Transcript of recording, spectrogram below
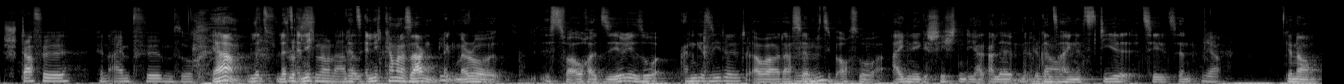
Staffel in einem Film. So. Ja, letzt, letztendlich, letztendlich kann man das sagen. Black Mirror ist zwar auch als Serie so angesiedelt, aber da hast du ja im Mhm. Prinzip auch so eigene Geschichten, die halt alle mit einem Genau. ganz eigenen Stil erzählt sind. Ja. Genau.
